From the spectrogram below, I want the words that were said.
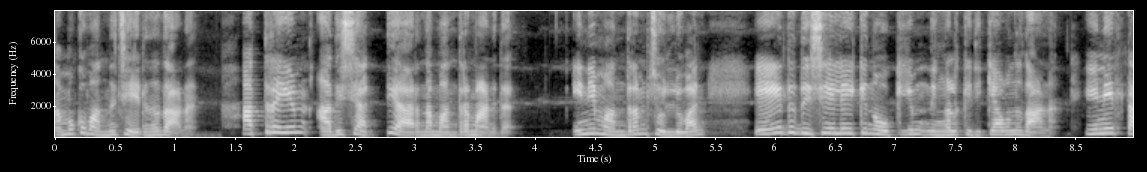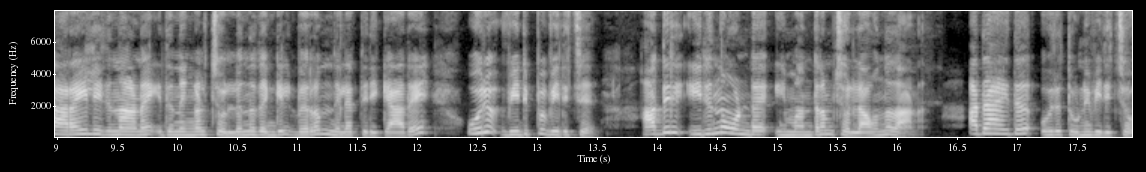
നമുക്ക് വന്നു ചേരുന്നതാണ്. അത്രയും അതിശക്തിയാർന്ന മന്ത്രമാണിത്. ഇനി മന്ത്രം ചൊല്ലുവാൻ ഏത് ദിശയിലേക്ക് നോക്കിയും നിങ്ങൾക്കിരിക്കാവുന്നതാണ്. ഇനി തറയിലിരുന്നാണ് ഇത് നിങ്ങൾ ചൊല്ലുന്നതെങ്കിൽ വെറും നിലത്തിരിക്കാതെ ഒരു വിരിപ്പ് വിരിച്ച് അതിൽ ഇരുന്നു കൊണ്ട് ഈ മന്ത്രം ചൊല്ലാവുന്നതാണ്. അതായത് ഒരു തുണി വിരിച്ചോ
